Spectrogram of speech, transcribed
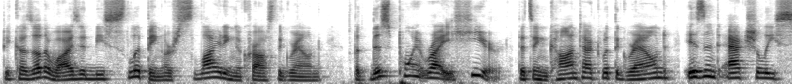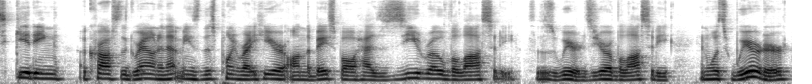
because otherwise it'd be slipping or sliding across the ground. But this point right here that's in contact with the ground isn't actually skidding across the ground. And that means this point right here on the baseball has zero velocity. So this is weird, zero velocity. And what's weirder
